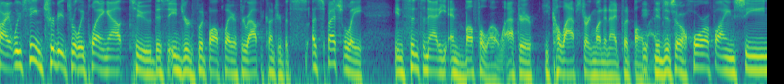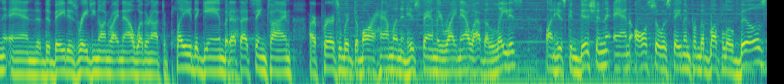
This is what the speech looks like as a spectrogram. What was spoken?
All right, we've seen tributes really playing out to this injured football player throughout the country, but especially in Cincinnati and Buffalo after he collapsed during Monday Night Football. It's just a horrifying scene, and the debate is raging on right now whether or not to play the game. But yeah. at that same time, our prayers are with Damar Hamlin and his family right now. We'll have the latest on his condition and also a statement from the Buffalo Bills.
